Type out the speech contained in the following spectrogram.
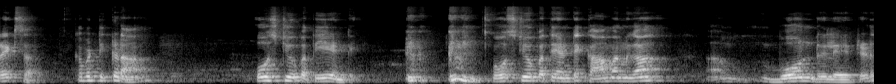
Right sir. కాబట్టి ఇక్కడ ఓస్టియోపతి ఏంటి? ఓస్టియోపతి అంటే కామన్గా బోన్ రిలేటెడ్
